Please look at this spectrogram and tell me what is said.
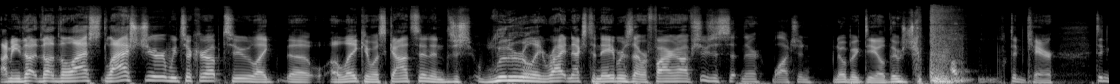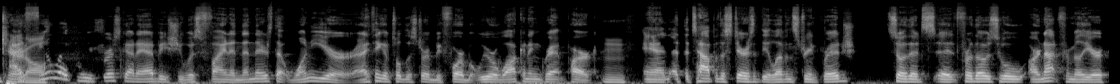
I mean, the, the the last last year we took her up to like uh, a lake in Wisconsin, and just literally right next to neighbors that were firing off. She was just sitting there watching. No big deal. They was just, didn't care. Didn't care I at all. feel like when we first got Abby, she was fine, and then there's that one year, and I think I've told the story before, but we were walking in Grant Park, Mm. and at the top of the stairs at the 11th Street Bridge. So that's uh, for those who are not familiar.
